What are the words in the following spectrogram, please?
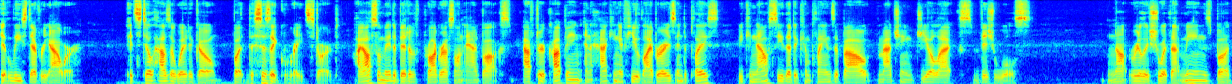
at least every hour. It still has a way to go, but this is a great start. I also made a bit of progress on Anbox. After copying and hacking a few libraries into place, we can now see that it complains about matching GLX visuals. Not really sure what that means, but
